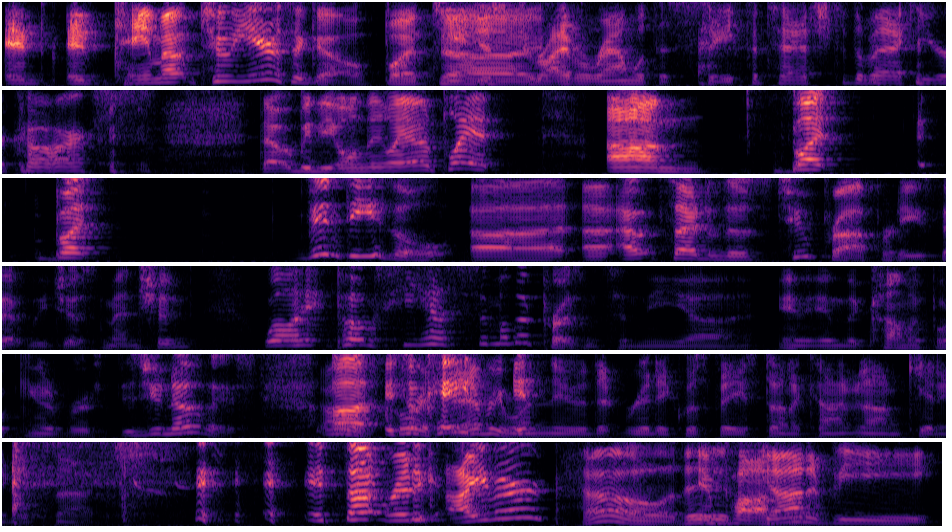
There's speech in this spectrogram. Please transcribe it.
it it came out two years ago, but You just uh, drive around with a safe attached to the back of your car. that would be the only way I would play it. Um, but but Vin Diesel, uh, uh, outside of those two properties that we just mentioned, well, he, folks, he has some other presence in the uh, in, in the comic book universe. Did you know this? Oh, uh, of it's course, okay. everyone it- knew that Riddick was based on a con. No, I'm kidding. It's not. it's not Riddick either. Oh, then it's Impossible. got to be.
